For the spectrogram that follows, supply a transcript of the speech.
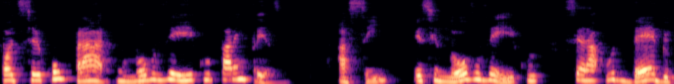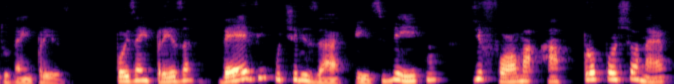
pode ser comprar um novo veículo para a empresa. Assim, esse novo veículo será o débito da empresa, pois a empresa deve utilizar esse veículo de forma a proporcionar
